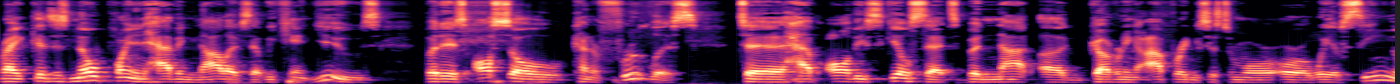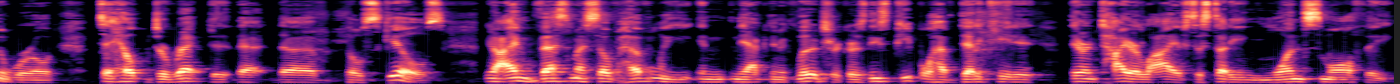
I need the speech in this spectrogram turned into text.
right? Because there's no point in having knowledge that we can't use, but it's also kind of fruitless to have all these skill sets, but not a governing operating system or, or a way of seeing the world to help direct that the, those skills. You know, I invest myself heavily in, in the academic literature because these people have dedicated their entire lives to studying one small thing,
